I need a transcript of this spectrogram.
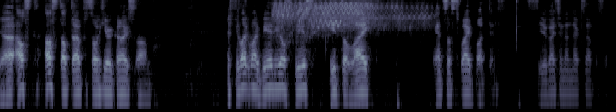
Yeah, I'll I'll stop the episode here, guys. Um, if you like my video, please hit the like and subscribe button. See you guys in the next episode.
